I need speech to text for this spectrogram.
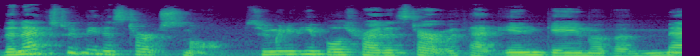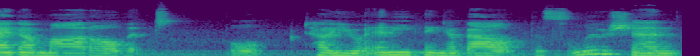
The next would be to start small. Too many people try to start with that end game of a mega model that will tell you anything about the solution.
